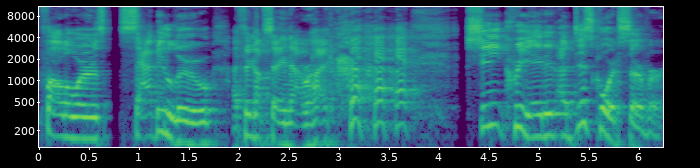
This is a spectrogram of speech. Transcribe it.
followers, SabiLew, I think I'm saying that right, she created a Discord server.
